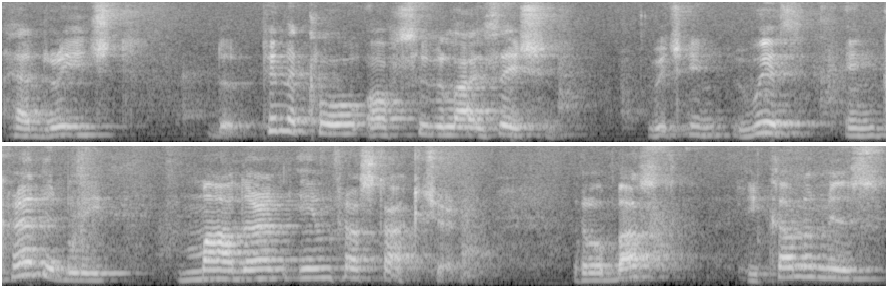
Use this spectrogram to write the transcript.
had reached the pinnacle of civilization, which in, with incredibly modern infrastructure, robust economies,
